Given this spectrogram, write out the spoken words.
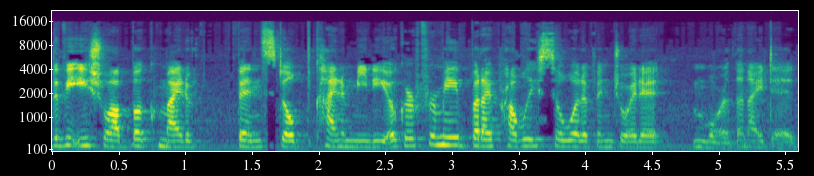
the V.E. Schwab book might have been still kind of mediocre for me but I probably still would have enjoyed it more than I did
